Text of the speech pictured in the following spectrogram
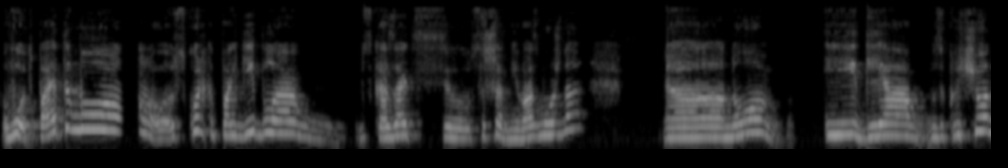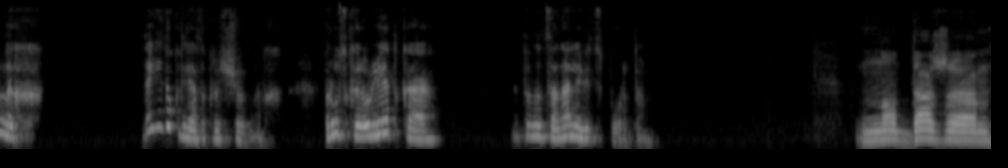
Вот, поэтому э, сколько погибло, сказать совершенно невозможно. Но и для заключенных, да не только для заключенных, русская рулетка это национальный вид спорта. Но даже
